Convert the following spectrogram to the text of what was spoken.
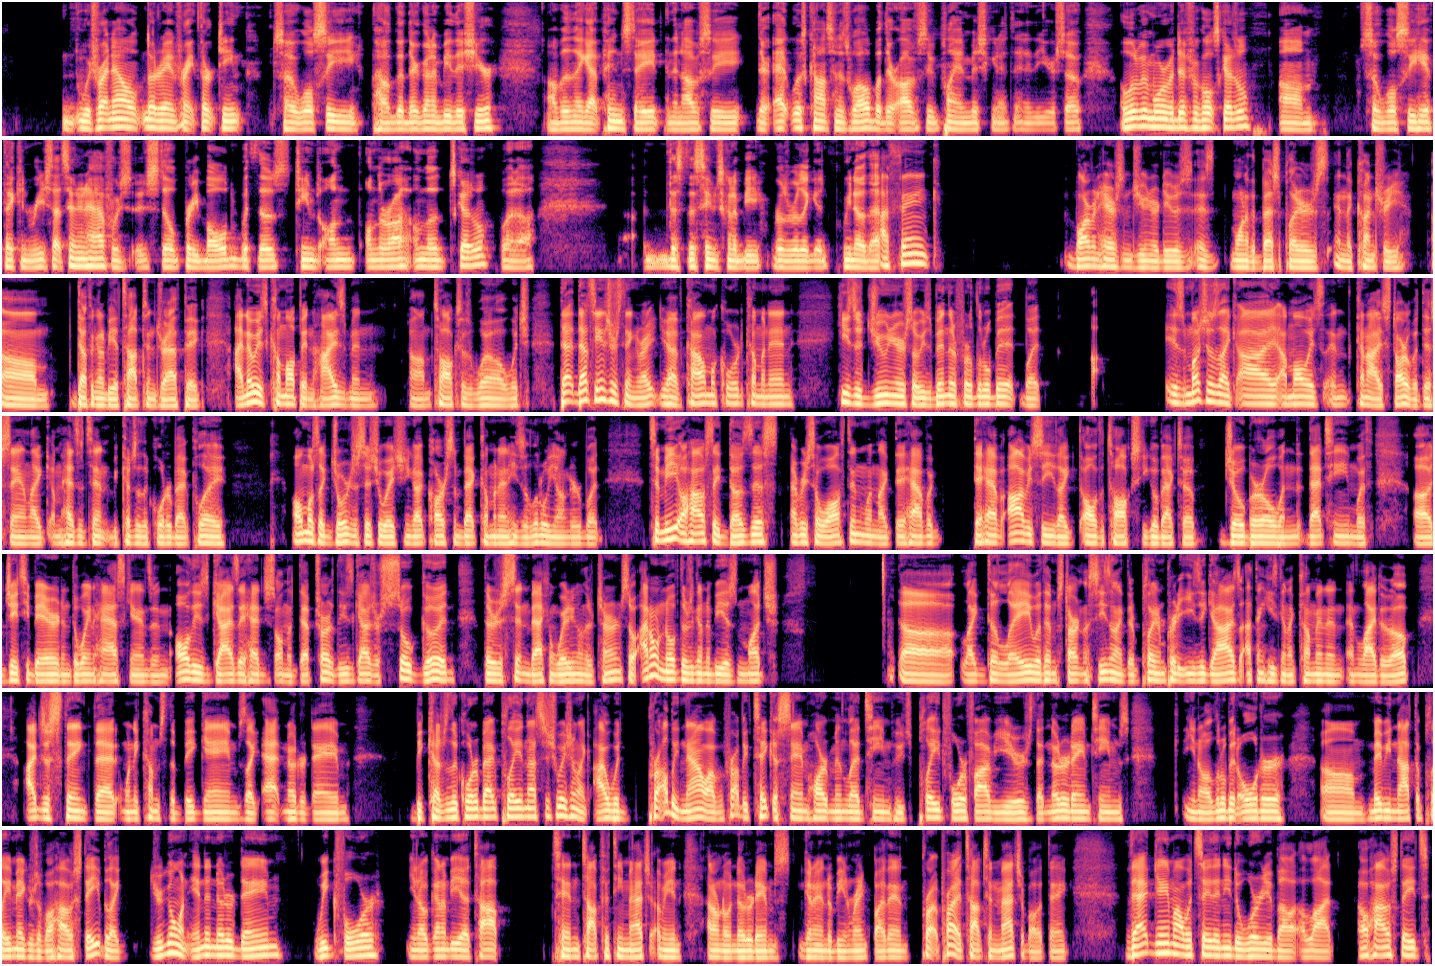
which right now Notre Dame's ranked 13th. So we'll see how good they're going to be this year. Uh, but then they got Penn State, and then obviously they're at Wisconsin as well. But they're obviously playing Michigan at the end of the year, so a little bit more of a difficult schedule. Um, so we'll see if they can reach that ten and a half, which is still pretty bold with those teams on on the on the schedule. But uh, this this team's going to be really really good. We know that. I think Marvin Harrison Jr. dude is, is one of the best players in the country. Um, definitely going to be a top ten draft pick. I know he's come up in Heisman um, talks as well, which that that's interesting, right? You have Kyle McCord coming in. He's a junior, so he's been there for a little bit, but as much as like I, I'm always and can I start with this saying like I'm hesitant because of the quarterback play, almost like Georgia's situation. You got Carson Beck coming in; he's a little younger, but to me, Ohio State does this every so often when like they have a they have obviously like all the talks. You go back to Joe Burrow when that team with uh, JT Barrett and Dwayne Haskins and all these guys they had just on the depth chart. These guys are so good; they're just sitting back and waiting on their turn. So I don't know if there's going to be as much uh like delay with him starting the season. Like they're playing pretty easy guys. I think he's going to come in and, and light it up. I just think that when it comes to the big games, like at Notre Dame, because of the quarterback play in that situation, like I would probably now I would probably take a Sam Hartman led team who's played four or five years. That Notre Dame team's you know a little bit older, um, maybe not the playmakers of Ohio State, but like you're going into Notre Dame week four, you know, going to be a top 10, top 15 match. I mean, I don't know Notre Dame's going to end up being ranked by then. Probably a top 10 matchup, I would think. That game, I would say they need to worry about a lot. Ohio State's,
